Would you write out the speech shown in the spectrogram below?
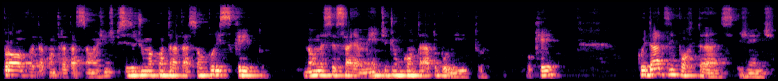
prova da contratação, a gente precisa de uma contratação por escrito, não necessariamente de um contrato bonito, ok? Cuidados importantes, gente.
